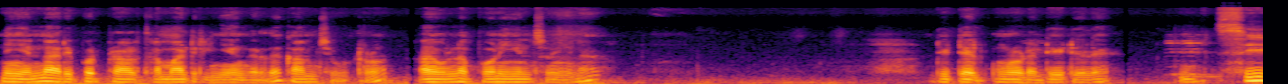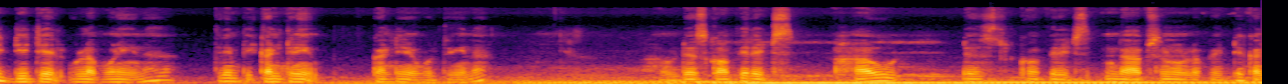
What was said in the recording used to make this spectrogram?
நீங்கள் என்ன ரிப்போர்ட் ப்ராப்ளத்தில் மாட்டிருக்கீங்கிறத காமிச்சு விட்ருவோம் அது உள்ளே போனீங்கன்னு சொன்னீங்கன்னா டீட்டெயில் உங்களோட டீட்டெயிலு சி டீட்டெயில் உள்ளே போனீங்கன்னா திரும்பி கண்டினியூ கண்டினியூ கொடுத்தீங்கன்னா how copy rights how test copyrights இந்த ஆப்ஷன் உள்ளே போயிட்டு க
